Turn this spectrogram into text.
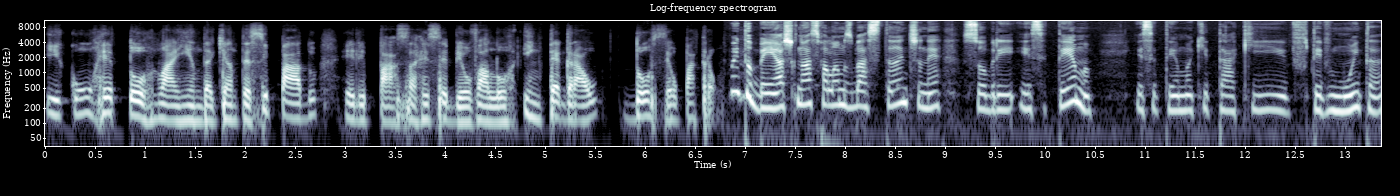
e com o retorno ainda que antecipado, ele passa a receber o valor integral do seu patrão. Muito bem, acho que nós falamos bastante, né, sobre esse tema esse tema que está aqui, teve muita,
